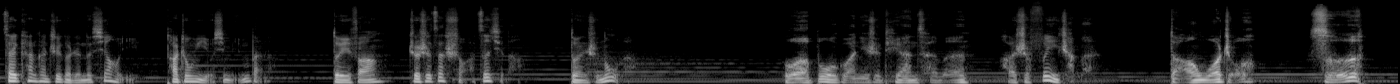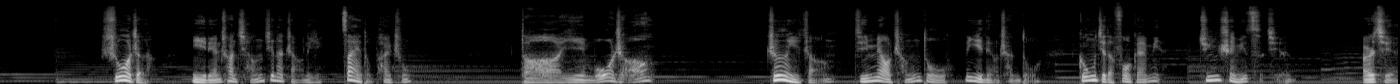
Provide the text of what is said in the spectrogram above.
再看看这个人的笑意，他终于有些明白了，对方这是在耍自己呢，顿时怒了。我不管你是天才门还是废柴门，挡我者死！说着，一连串强劲的掌力再度拍出。大义魔掌，这一掌精妙程度、力量程度、攻击的覆盖面均胜于此前，而且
